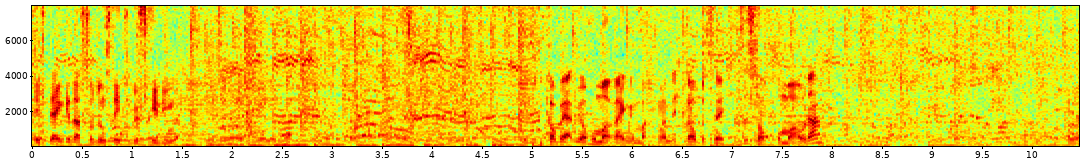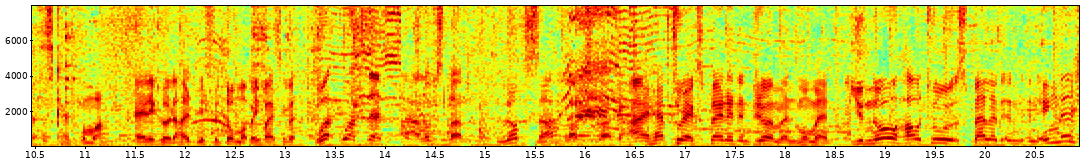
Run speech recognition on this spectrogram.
Ich denke, das wird uns richtig befriedigen. Ich glaube, er hat mir Hummer reingemacht, Mann. Ich glaube es nicht. Das ist doch Hummer, oder? Nee, das ist kein Hummer. Ehrlich, Leute, halt mich für dumm, aber ich weiß nicht, was... What, what's that? Lobster. Lobster? Lobster. I have to explain it in German. Moment. You know how to spell it in, in English?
